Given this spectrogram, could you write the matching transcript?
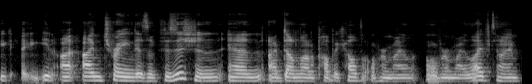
you know I, am trained as a physician and I've done a lot of public health over my over my lifetime.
